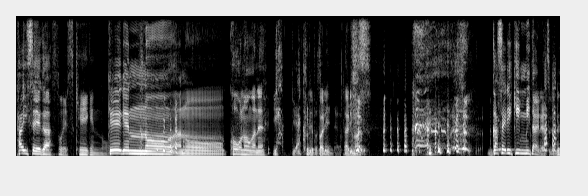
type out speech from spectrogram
体制が、ストレス軽減の。軽減の、あのー効能がね、いや、やっぱり。あります。ガセリ菌みたいなやつがね。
